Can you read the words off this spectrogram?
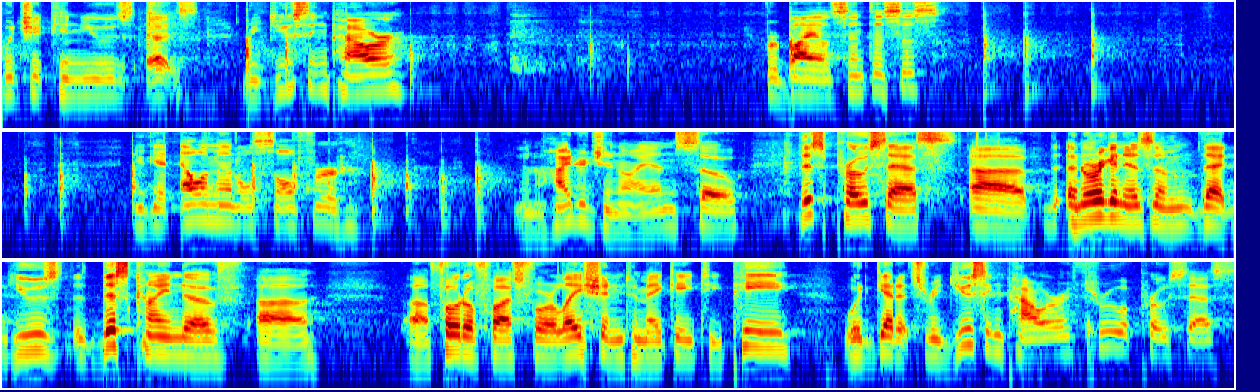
which it can use as reducing power for biosynthesis. You get elemental sulfur and hydrogen ion. So this process, uh, an organism that used this kind of uh, uh, photophosphorylation to make ATP would get its reducing power through a process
